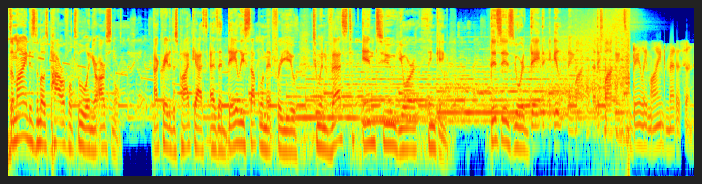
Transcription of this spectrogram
The mind is the most powerful tool in your arsenal. I created this podcast as a daily supplement for you to invest into your thinking. This is your day Daily Mind Medicine.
